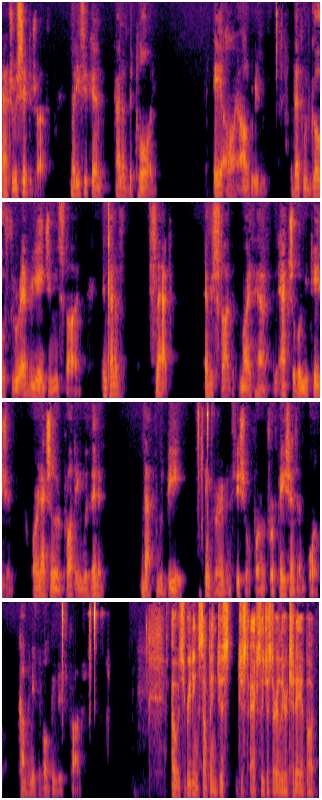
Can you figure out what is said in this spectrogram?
uh, to receive the drug. But if you can kind of deploy AI algorithm that would go through every H&E slide and kind of flag every slide that might have an actual mutation or an actual protein within it. That would be, I think, very beneficial for, for patients and for companies developing these drugs. I was reading something just just actually just earlier today about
